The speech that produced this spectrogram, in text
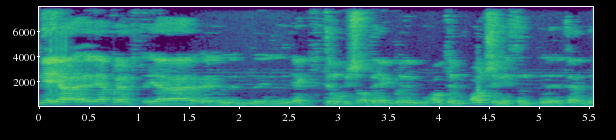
Nie, ja, ja powiem, ja, y, y, jak ty mówisz o, tej jakby, o tym, o czym jest ten, ten,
